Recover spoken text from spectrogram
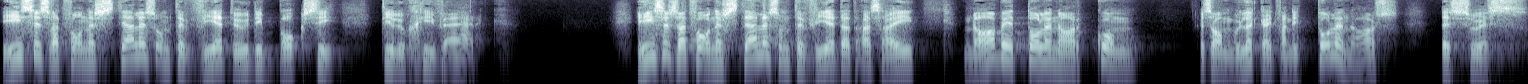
Jesus wat veronderstel is om te weet hoe die boksie teologie werk. Jesus wat veronderstel is om te weet dat as hy naby 'n tollenaar kom, is daar moeilikheid want die tollenaars is soos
